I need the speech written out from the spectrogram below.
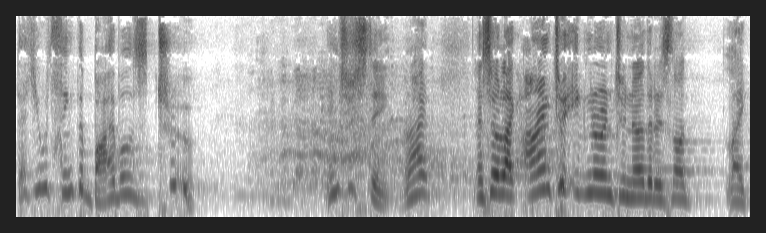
that you would think the Bible is true. Interesting, right? And so, like, I'm too ignorant to know that it's not like,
